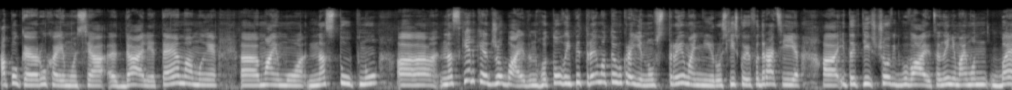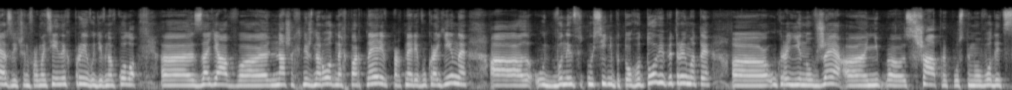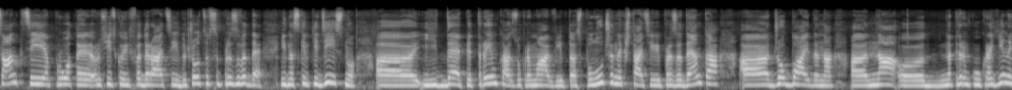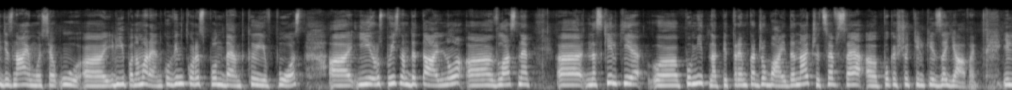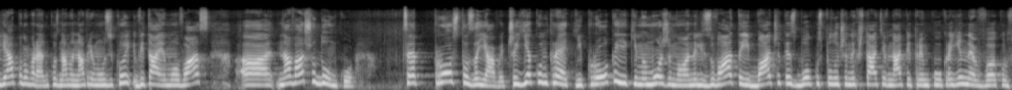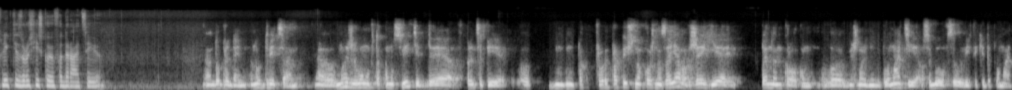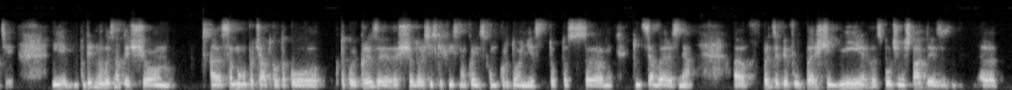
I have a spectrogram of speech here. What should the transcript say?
А поки рухаємося далі темами, маємо наступну. Наскільки Джо Байден готовий підтримати Україну в стриманні Російської Федерації і тоді, що відбуваються нині, маємо безліч інформаційних приводів навколо заяв наших міжнародних партнерів, партнерів України. Вони усі нібито готові підтримати Україну. Вже США припустимо вводить санкції проти Російської Федерації. До чого це все призведе? І наскільки дійсно йде підтримка, зокрема від Сполучених Штатів і президента Джо Байдена на на підтримку України, дізнаємося у Ілії Пономаренко. Він кореспондент Київ Пост і розповість нам детально власне. Наскільки помітна підтримка Джо Байдена? Чи це все поки що тільки заяви? Ілля Пономаренко з нами на прямому зв'язку. Вітаємо вас. На вашу думку, це просто заяви? Чи є конкретні кроки, які ми можемо аналізувати і бачити з боку Сполучених Штатів на підтримку України в конфлікті з Російською Федерацією? Е, добрий день. Ну, дивіться, е, ми живемо в такому світі, де в принципі практично кожна заява вже є. Певним кроком в міжнародній дипломатії, особливо в силовій такій дипломатії, і потрібно визнати, що е, з самого початку такого такої кризи щодо російських військ на українському кордоні, тобто з кінця березня, в принципі, у перші дні Сполучені Штати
